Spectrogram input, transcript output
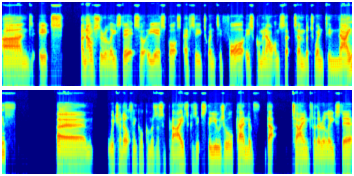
and it's announced the release date. So EA Sports FC 24 is coming out on September 29th, um, which I don't think will come as a surprise because it's the usual kind of that time for the release date.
